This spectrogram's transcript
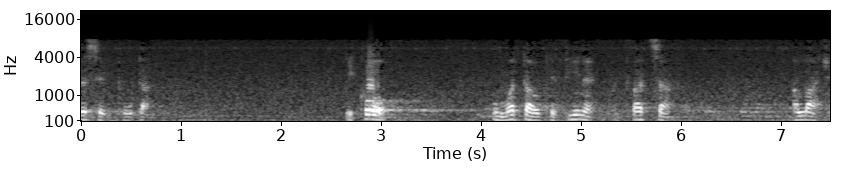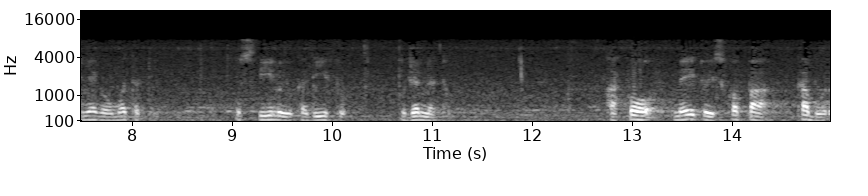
40 puta. I ko umota u kefine tvaca, Allah će njega umotati u svilu i u kadifu, u džennetu. Ako mejto iskopa kabur,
